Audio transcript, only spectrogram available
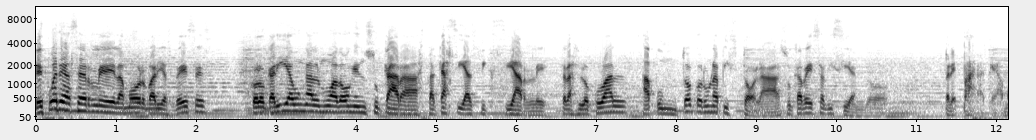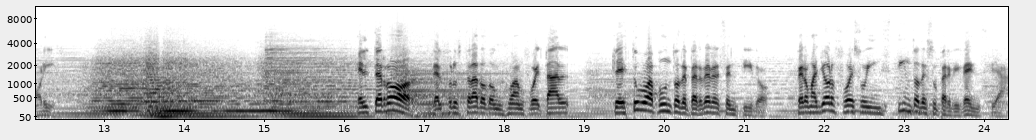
Después de hacerle el amor varias veces, colocaría un almohadón en su cara hasta casi asfixiarle, tras lo cual apuntó con una pistola a su cabeza diciendo, prepárate a morir. El terror del frustrado don Juan fue tal que estuvo a punto de perder el sentido, pero mayor fue su instinto de supervivencia,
